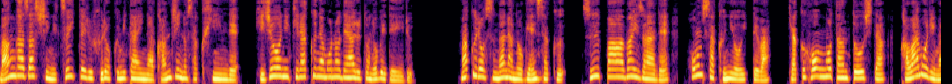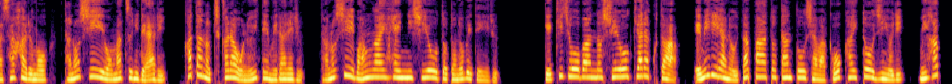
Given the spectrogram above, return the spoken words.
漫画雑誌についてる付録みたいな感じの作品で非常に気楽なものであると述べている。マクロス7の原作、スーパーバイザーで本作においては脚本を担当した川森正春も楽しいお祭りであり、肩の力を抜いて見られる楽しい番外編にしようとと述べている。劇場版の主要キャラクター、エミリアの歌パート担当者は公開当時より未発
